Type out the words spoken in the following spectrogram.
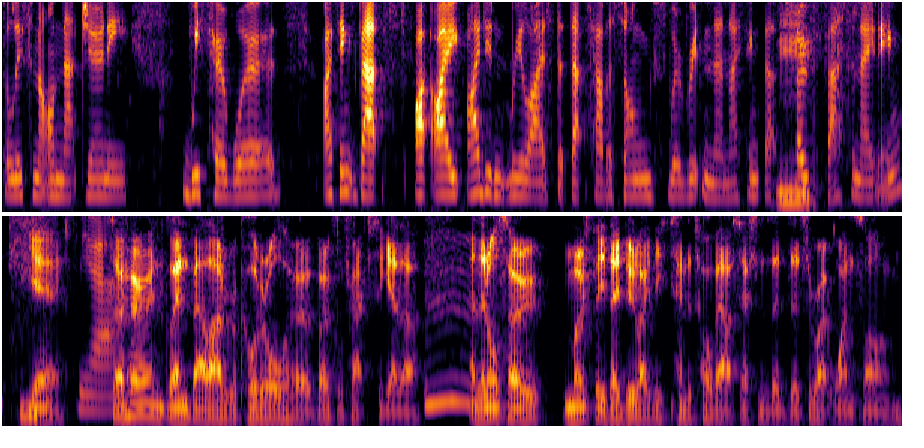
the listener on that journey with her words. I think that's, I, I, I didn't realize that that's how the songs were written. And I think that's so mm. fascinating. Yeah. Yeah. So her and Glen Ballard recorded all her vocal tracks together, mm. and then also mostly they do like these ten to twelve hour sessions that just write one song,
